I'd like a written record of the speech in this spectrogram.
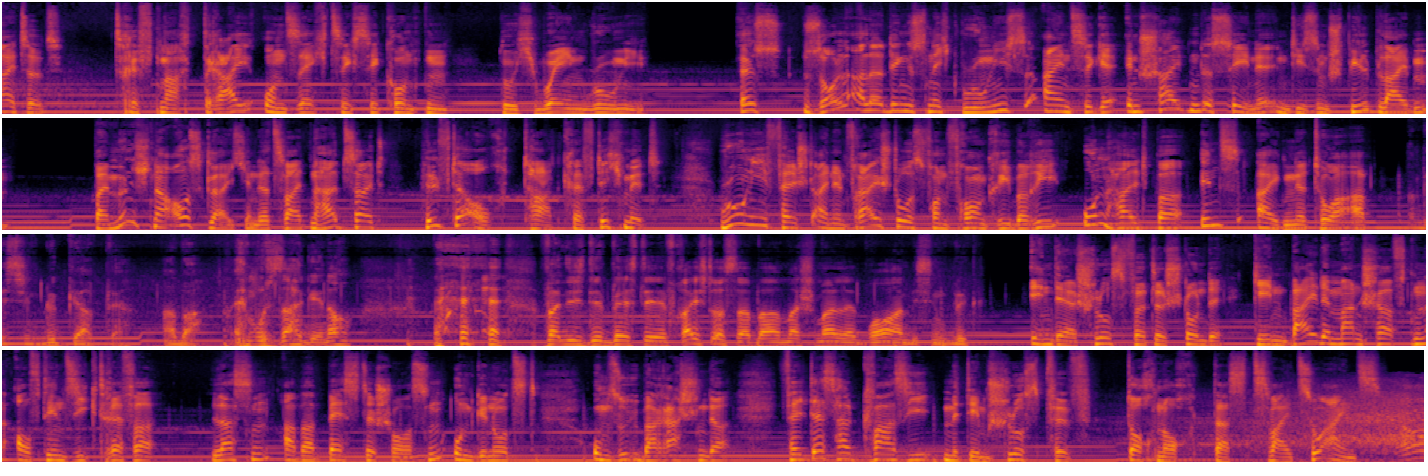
United trifft nach 63 Sekunden durch Wayne Rooney. Es soll allerdings nicht Rooneys einzige entscheidende Szene in diesem Spiel bleiben. Beim Münchner Ausgleich in der zweiten Halbzeit hilft er auch tatkräftig mit. Rooney fälscht einen Freistoß von Franck Ribéry unhaltbar ins eigene Tor ab. Ein bisschen Glück gehabt, ja. aber ich muss sagen, genau. War nicht der beste Freistoß, aber manchmal braucht ein bisschen Glück. In der Schlussviertelstunde gehen beide Mannschaften auf den Siegtreffer, lassen aber beste Chancen ungenutzt. Umso überraschender fällt deshalb quasi mit dem Schlusspfiff doch noch das 2 zu 1. Oh,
